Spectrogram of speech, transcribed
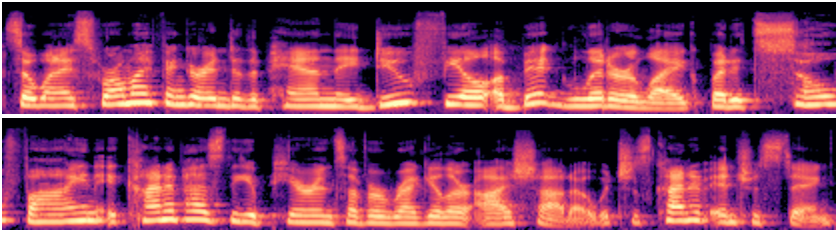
So when I swirl my finger into the pan, they do feel a bit glitter-like, but it's so fine. It kind of has the appearance of a regular eyeshadow, which is kind of interesting.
